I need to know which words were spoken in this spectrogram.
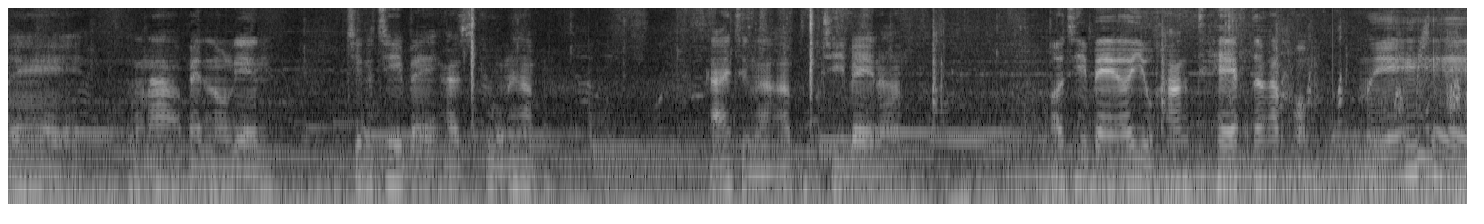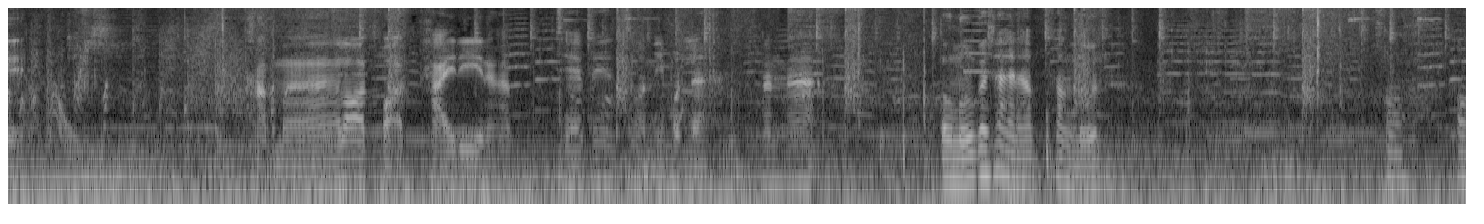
นี่ข้างหน้าเป็นโรงเรียนชินทีเบย์ไฮสคูลนะครับใกล้ถึงแล้วครับทีเบย์นะครับเพราะทีเบย์ก็อยู่ข้างเทฟนะครับผมนี่ขับมารอดปลอดภัยดีนะครับ เทฟนี่ส่วนนี้หมดเลยนั่นหน้า ตรงนู้นก็ใช่นะครับ ฝั่งนู้นโอ้โอ้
